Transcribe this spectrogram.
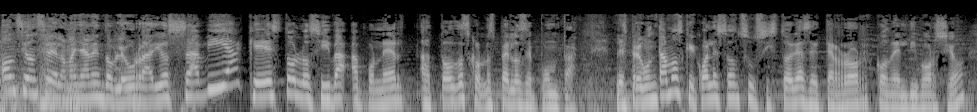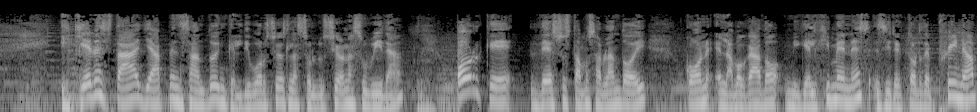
11, 11 de la mañana en W Radio. Sabía que esto los iba a poner a todos con los pelos de punta. Les preguntamos que cuáles son sus historias de terror con el divorcio y quién está ya pensando en que el divorcio es la solución a su vida, porque de eso estamos hablando hoy con el abogado Miguel Jiménez, es director de Prenup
